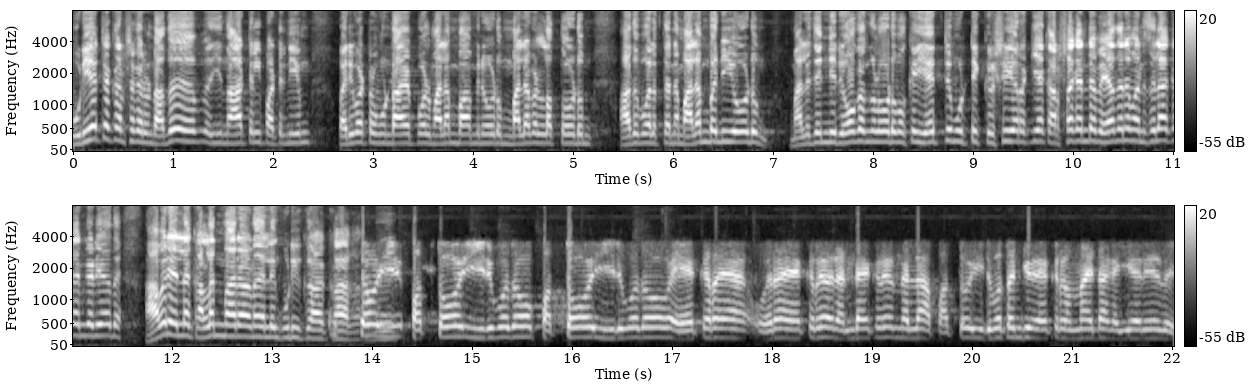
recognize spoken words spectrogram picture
കുടിയേറ്റ കർഷകരുണ്ട്. അത് ഈ നാട്ടിൽ പട്ടിണിയും പരിവട്ടവും ഉണ്ടായപ്പോൾ മലമ്പാമ്പിനോടും മലവെള്ളത്തോടും അതുപോലെ തന്നെ മലമ്പനിയോടും മലജന്യ രോഗങ്ങളോടും ഒക്കെ ഏറ്റുമുട്ടി കൃഷി ഇറക്കിയ കർഷകന്റെ വേദന മനസ്സിലാക്കാൻ കഴിയാതെ അവരെല്ലാം കള്ളന്മാരാണ് അല്ലെങ്കിൽ കൂടി പത്തോ ഇരുപതോ പത്തോ ഇരുപതോ ഏക്കറെ ഒരേക്കറയോ രണ്ടേക്കറയോ എന്നല്ല പത്തോ ഇരുപത്തഞ്ചോ ഏക്കർ ഒന്നായിട്ടാ കയ്യേറിയത്.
